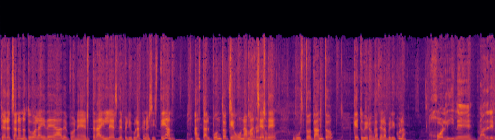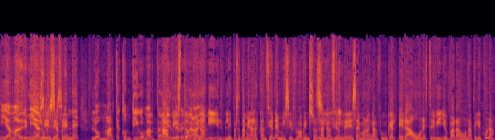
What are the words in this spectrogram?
pero Chano no tuvo la idea de poner trailers de películas que no existían. Hasta el punto que una Correcto. machete gustó tanto que tuvieron que hacer la película. Jolines, madre mía, madre mía, lo Sí, que sí, se sí. aprende los martes contigo, Marta, ¿Has ¿eh? De verdad, bueno, ¿eh? y le pasa también a las canciones. Mrs. Robinson, la canción de Simon and Garfunkel, era un estribillo para una película.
